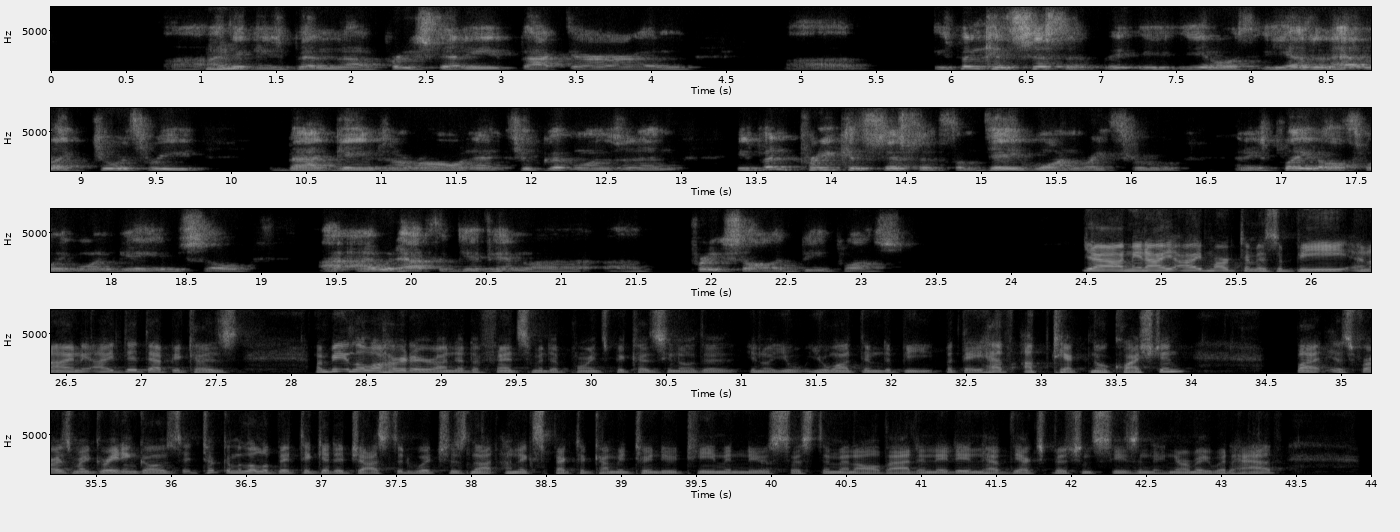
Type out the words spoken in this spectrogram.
Uh, mm-hmm. I think he's been uh, pretty steady back there, and uh, he's been consistent. He, you know, he hasn't had like two or three bad games in a row, and then two good ones, and then he's been pretty consistent from day one right through and he's played all 21 games. So I, I would have to give him a, a pretty solid B plus. Yeah, I mean, I, I marked him as a B, and I I did that because I'm being a little harder on the defenseman at points because you know the you know you you want them to be, but they have uptick, no question. But as far as my grading goes, it took them a little bit to get adjusted, which is not unexpected coming to a new team and new system and all that. And they didn't have the exhibition season they normally would have.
